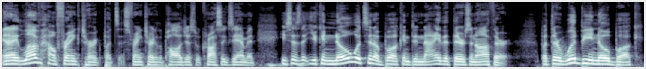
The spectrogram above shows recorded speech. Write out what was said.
And I love how Frank Turek puts this. Frank Turek, the apologist, would cross examine. He says that you can know what's in a book and deny that there's an author, but there would be no book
